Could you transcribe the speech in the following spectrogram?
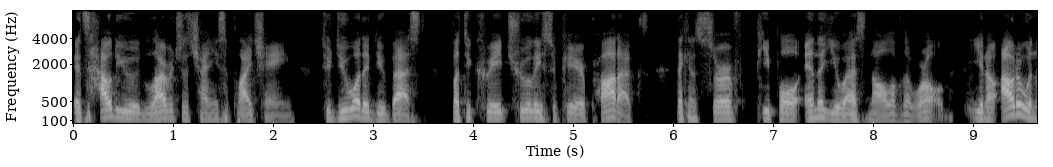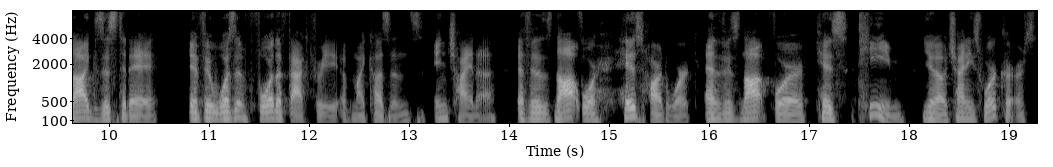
It's how do you leverage the Chinese supply chain to do what they do best, but to create truly superior products that can serve people in the US and all over the world. You know, Outer would not exist today if it wasn't for the factory of my cousins in China, if it's not for his hard work, and if it's not for his team, you know, Chinese workers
